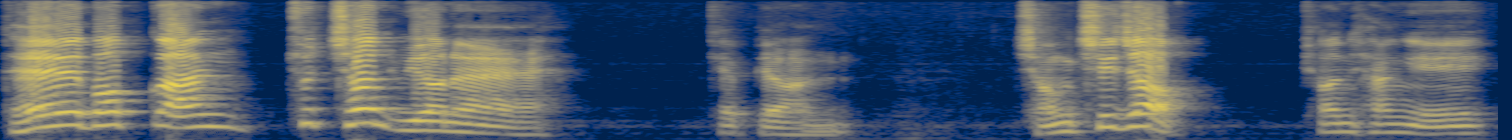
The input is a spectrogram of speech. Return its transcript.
대법관 추천위원회 개편. 정치적 편향이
